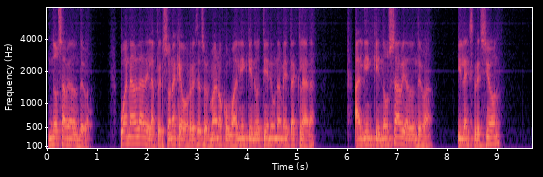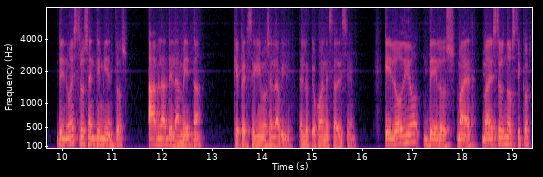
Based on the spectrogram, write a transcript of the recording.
No sabe a dónde va. Juan habla de la persona que aborrece a su hermano como alguien que no tiene una meta clara, alguien que no sabe a dónde va, y la expresión de nuestros sentimientos habla de la meta que perseguimos en la vida. Es lo que Juan está diciendo. El odio de los maestros gnósticos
